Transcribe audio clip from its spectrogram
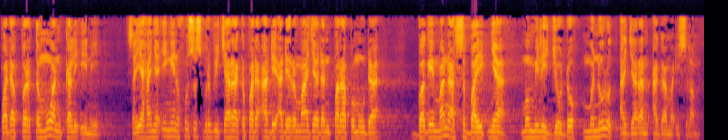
pada pertemuan kali ini, saya hanya ingin khusus berbicara kepada adik-adik remaja dan para pemuda, bagaimana sebaiknya memilih jodoh menurut ajaran agama Islam.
